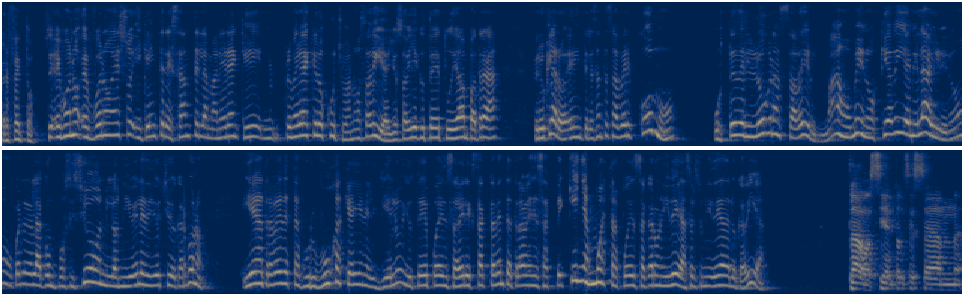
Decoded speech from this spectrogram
Perfecto. es, bueno, es bueno eso y qué interesante la manera en que, primera vez que lo escucho, no sabía, yo sabía que ustedes estudiaban para atrás, pero claro, es interesante saber cómo ustedes logran saber más o menos qué había en el aire, ¿no? Cuál era la composición, los niveles de dióxido de carbono. Y es a través de estas burbujas que hay en el hielo y ustedes pueden saber exactamente a través de esas pequeñas muestras, pueden sacar una idea, hacerse una idea de lo que había. Claro, sí, entonces um,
